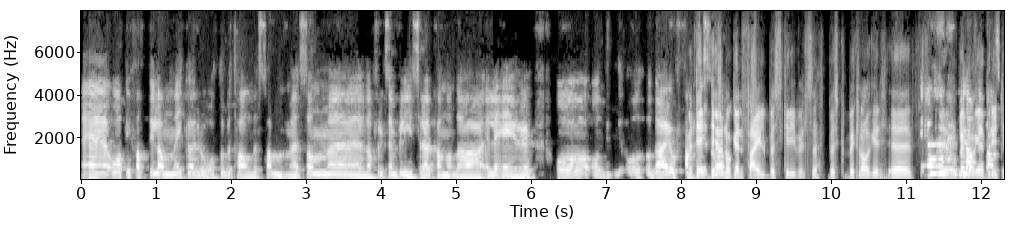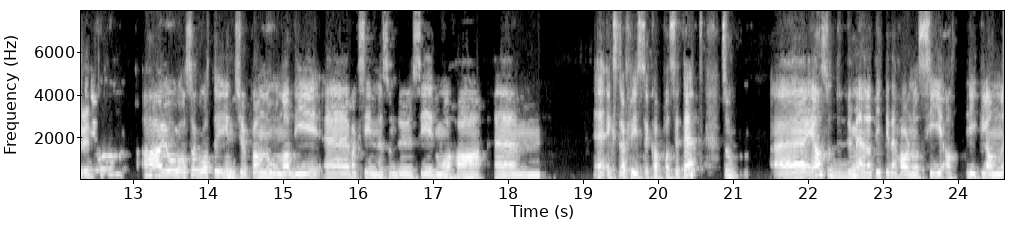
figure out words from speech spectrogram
Eh, og at de fattige landene ikke har råd til å betale det samme som eh, f.eks. Israel, Canada eller EU. Og, og, og, det er jo faktisk Men det, det er nok en feil beskrivelse. Beklager. Eh, ja, eh, beklager, jeg bryter inn. har jo også gått til innkjøp av noen av de eh, vaksinene som du sier må ha eh, ekstra frysekapasitet. Så Uh, ja, så du mener at ikke det har noe å si at rike land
